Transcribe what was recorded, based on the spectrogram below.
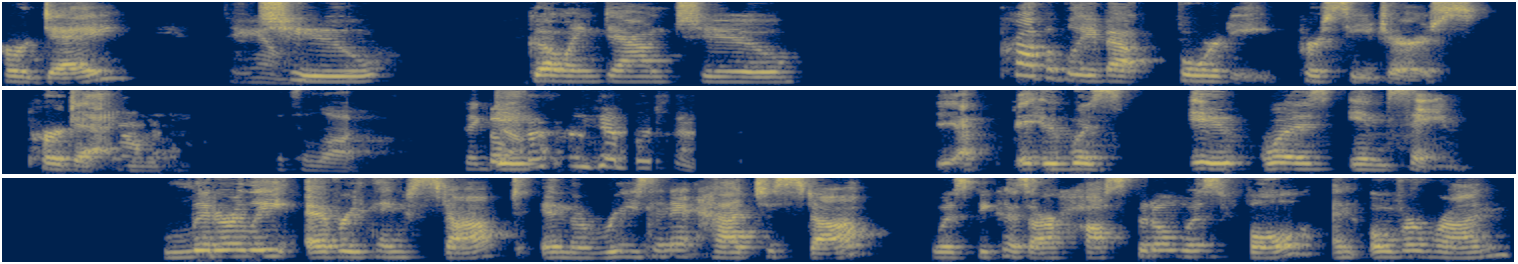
per day Damn. to going down to probably about 40 procedures per day. That's a lot. Big so less than 10%. Yeah, it was it was insane. Literally everything stopped and the reason it had to stop was because our hospital was full and overrun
